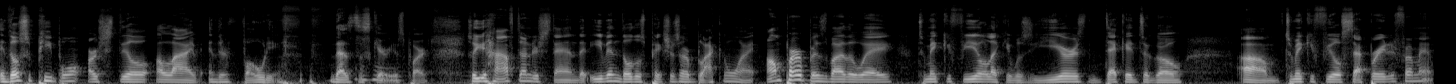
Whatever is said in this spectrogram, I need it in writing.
and those people are still alive and they're voting that's the Mhm. scariest part so you have to understand that even though those pictures are black and white on purpose by the way to make you feel like it was years decades ago um, to make you feel separated from it.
